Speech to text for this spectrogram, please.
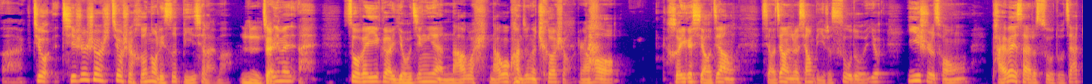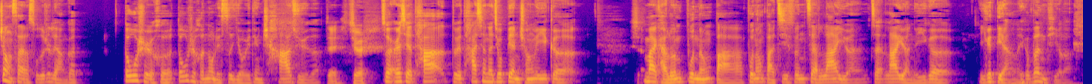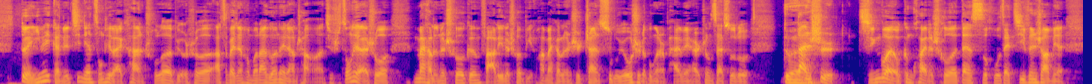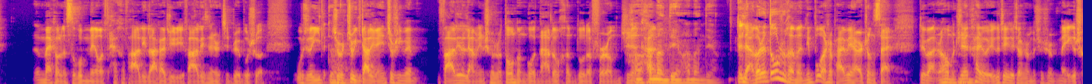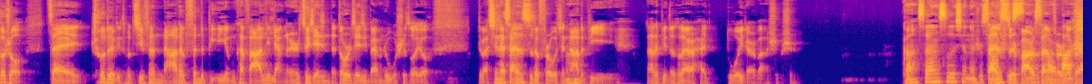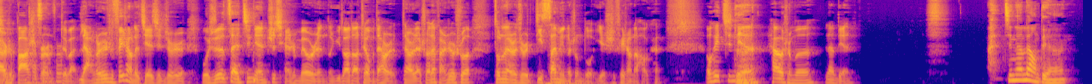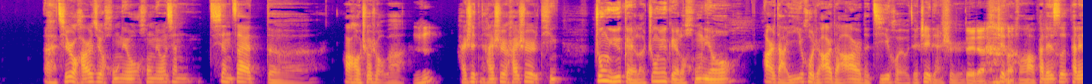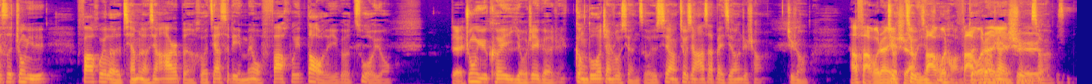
啊，就其实就是就是和诺里斯比起来嘛，嗯，对，因为作为一个有经验拿过拿过冠军的车手，然后和一个小将小将这相比，这速度又一是从排位赛的速度加正赛的速度这两个。都是和都是和诺里斯有一定差距的，对，就是，所以而且他对他现在就变成了一个迈凯伦不能把不能把积分再拉远再拉远的一个一个点了一个问题了。对，因为感觉今年总体来看，除了比如说阿斯拜疆和摩纳哥那两场啊，就是总体来说，迈凯伦的车跟法拉利的车比的话，迈凯伦是占速度优势的，不管是排位还是正赛速度。对，但是尽管有更快的车，但似乎在积分上面。迈凯伦似乎没有太和法拉利拉开距离，法拉利现在是紧追不舍。我觉得一就是就一大的原因，就是因为法拉利的两名车手都能够拿到很多的分我们之前看很稳定，很稳定。这两个人都是很稳定，不管是排位还是正赛，对吧？然后我们之前看有一个这个叫什么，就是每个车手在车队里头积分拿的分的比例，我们看法拉利两个人是最接近的，都是接近百分之五十左右，对吧？现在塞恩斯的分我觉得拿的比拿的比德克莱尔还多一点吧？是不是？干塞恩斯现在是塞恩斯是八十三分，勒克莱尔是八十分，对吧？两个人是非常的接近，就是我觉得在今年之前是没有人能预料到，这我们待会儿待会儿再说。但反正就是说，总体来说就是第三名的争夺也是非常的好看。OK，今年还有什么亮点？今年亮点，哎，其实我还是觉得红牛，红牛现现在的二号车手吧，嗯，还是还是还是挺，终于给了，终于给了红牛。二打一或者二打二的机会，我觉得这点是对的，这点很好。佩雷斯，佩雷斯终于发挥了前面两项阿尔本和加斯利没有发挥到的一个作用，对，终于可以有这个更多的战术选择，像就像阿塞拜疆这场这种，还有法国站也是，法国法国站也是，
